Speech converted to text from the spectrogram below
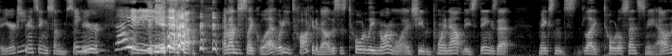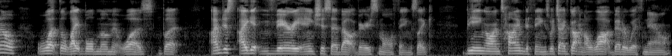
you're experiencing some severe anxiety yeah. And I'm just like, what? What are you talking about? This is totally normal. And she would point out these things that makes like total sense to me. I don't know what the light bulb moment was, but I'm just I get very anxious about very small things like being on time to things, which I've gotten a lot better with now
